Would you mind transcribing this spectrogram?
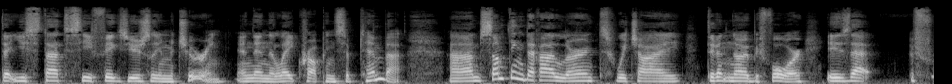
that you start to see figs usually maturing, and then the late crop in September. Um, something that I learned, which I didn't know before, is that f-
